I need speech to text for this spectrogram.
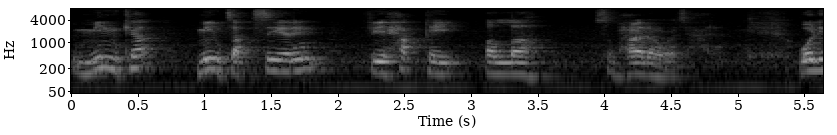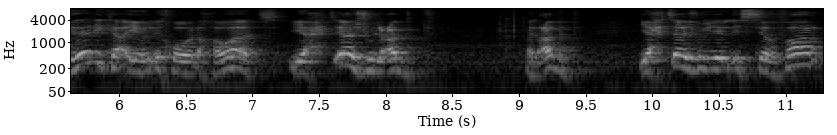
منك من تقصير في حق الله سبحانه وتعالى. ولذلك أيها الإخوة والأخوات يحتاج العبد العبد يحتاج إلى الاستغفار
